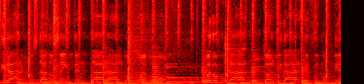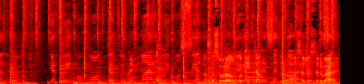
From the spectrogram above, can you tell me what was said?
tirar los dados e intentar algo nuevo. Puedo jurar nunca olvidar que fuimos viento, que fuimos monte, fuimos mar, fuimos cielo. Nos ha sobrado un poquito, lo vamos a reservar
